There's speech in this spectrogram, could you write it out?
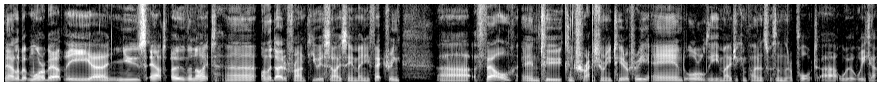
Now, a little bit more about the uh, news out overnight. Uh, on the data front, US ISM manufacturing uh, fell into contractionary territory, and all the major components within the report uh, were weaker.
